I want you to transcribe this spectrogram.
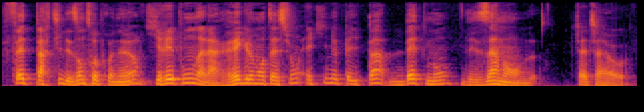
faites partie des entrepreneurs qui répondent à la réglementation et qui ne payent pas bêtement des amendes. Ciao ciao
